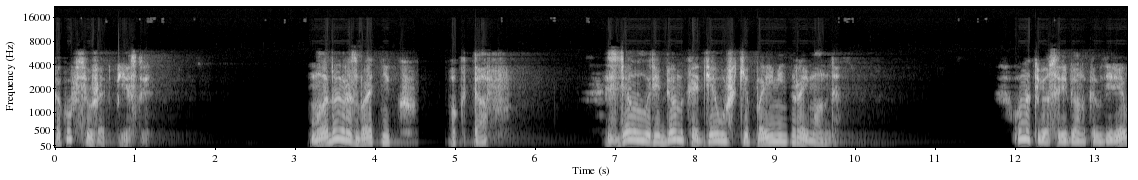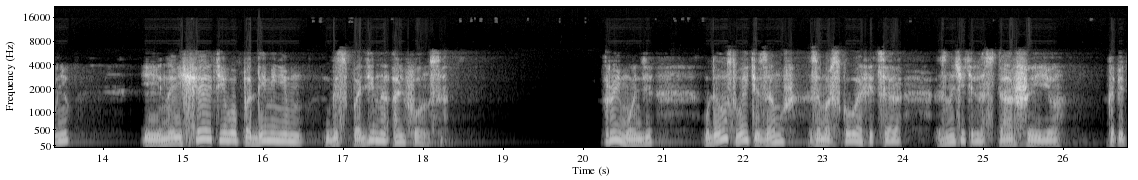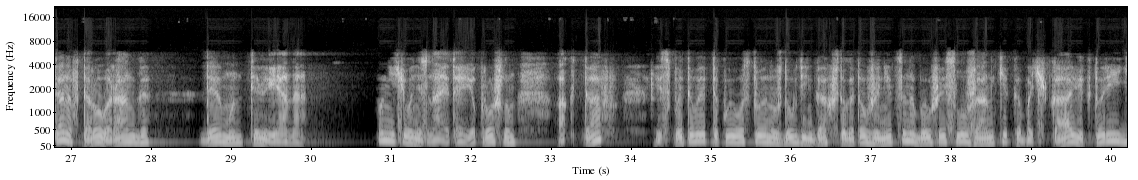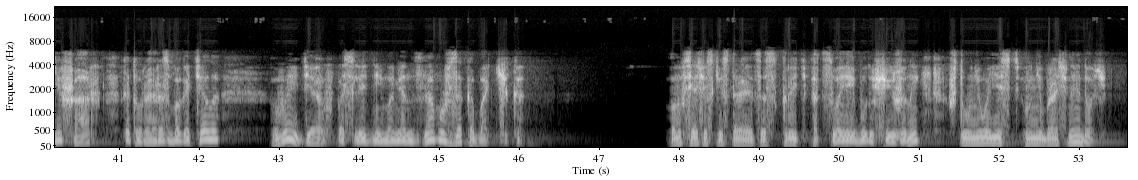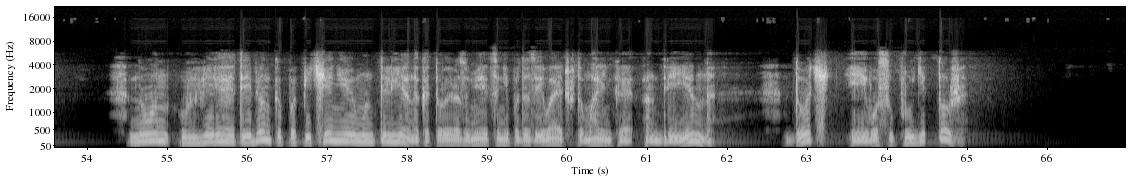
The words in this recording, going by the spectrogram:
Каков сюжет пьесы? Молодой развратник Октав сделал ребенка девушке по имени Раймонда. Он отвез ребенка в деревню и навещает его под именем господина Альфонса. Раймонде удалось выйти замуж за морского офицера, значительно старше ее, капитана второго ранга де Монтельяна. Он ничего не знает о ее прошлом. Октав испытывает такую острую нужду в деньгах, что готов жениться на бывшей служанке кабачка Виктории Гишар, которая разбогатела, выйдя в последний момент замуж за кабачика. Он всячески старается скрыть от своей будущей жены, что у него есть внебрачная дочь. Но он уверяет ребенка по печенью Монтельяна, который, разумеется, не подозревает, что маленькая Андриенна — дочь и его супруги тоже.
